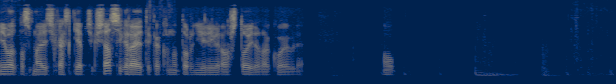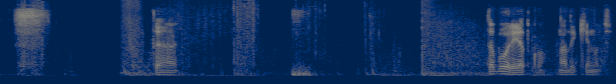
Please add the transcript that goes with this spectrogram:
И вот посмотрите, как скептик сейчас играет и как он на турнире играл. Что это такое, бля? Оп. Так. Табуретку надо кинуть.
